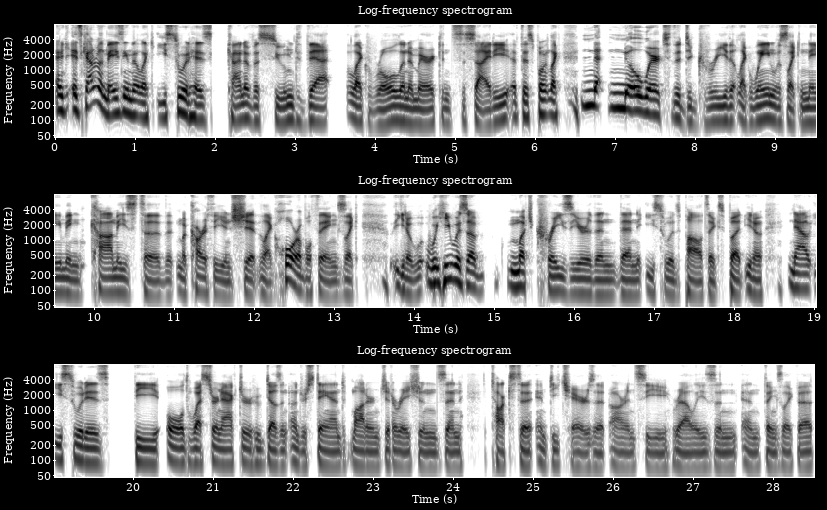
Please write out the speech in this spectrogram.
And it's kind of amazing that like Eastwood has kind of assumed that like role in American society at this point. Like n- nowhere to the degree that like Wayne was like naming commies to the McCarthy and shit, like horrible things. Like you know, w- he was a much crazier than than Eastwood's politics. But you know, now Eastwood is the old Western actor who doesn't understand modern generations and talks to empty chairs at RNC rallies and and things like that.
